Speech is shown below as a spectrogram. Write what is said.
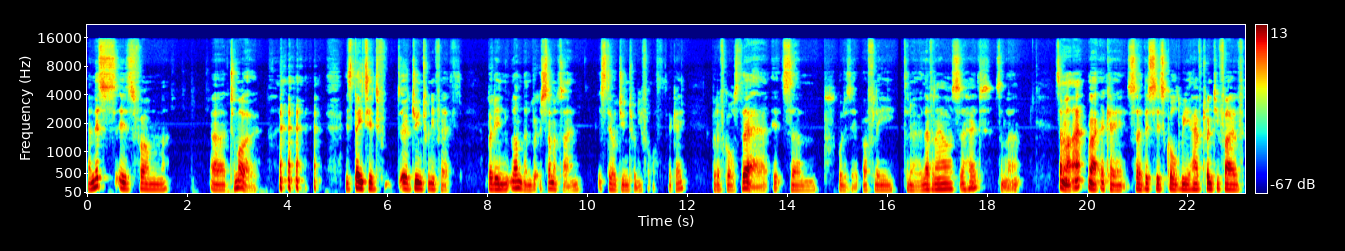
And this is from uh, tomorrow. it's dated uh, June 25th, but in London, British summertime, it's still June 24th. Okay. But of course, there it's um, what is it? Roughly, I don't know, eleven hours ahead, something like that. Something like that. Right. Okay. So this is called. We have twenty-five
